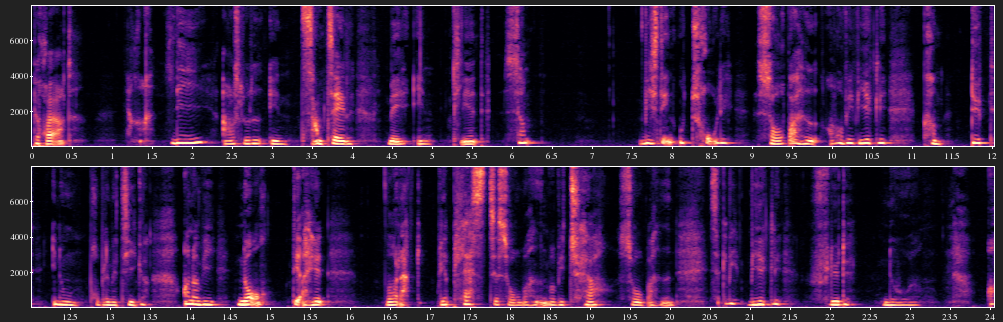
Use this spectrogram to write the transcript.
berørt. Lige afsluttet en samtale med en klient, som viste en utrolig sårbarhed, og hvor vi virkelig kom dybt i nogle problematikker. Og når vi når derhen, hvor der bliver plads til sårbarheden, hvor vi tør sårbarheden, så kan vi virkelig flytte noget. Og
